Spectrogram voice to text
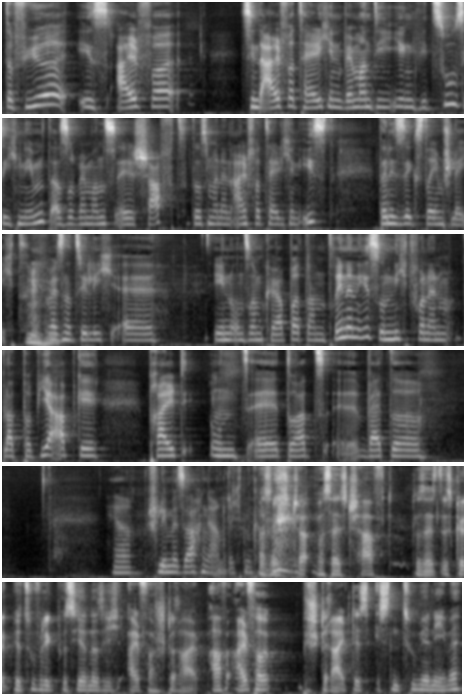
dafür ist Alpha, sind Alpha-Teilchen, wenn man die irgendwie zu sich nimmt, also wenn man es äh, schafft, dass man ein Alpha-Teilchen isst, dann ist es extrem schlecht, Mhm. weil es natürlich äh, in unserem Körper dann drinnen ist und nicht von einem Blatt Papier abgeprallt und äh, dort äh, weiter ja, schlimme Sachen anrichten kann. Was heißt, was heißt schafft? Das heißt, es könnte mir zufällig passieren, dass ich Alpha-Strahl, Alpha bestrahltes Essen zu mir nehme.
